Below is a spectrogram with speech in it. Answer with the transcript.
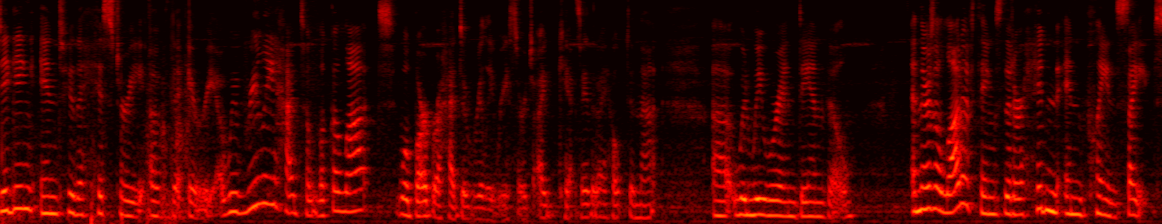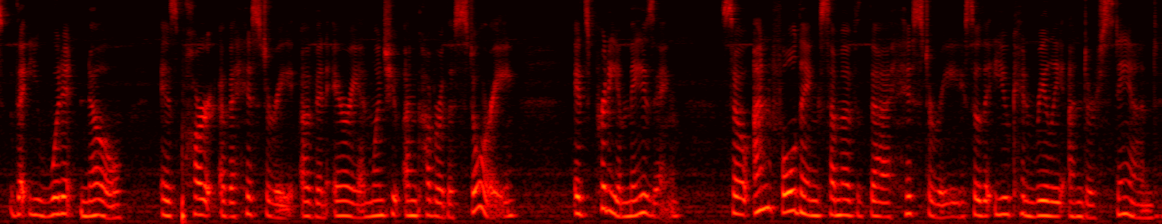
digging into the history of the area. We really had to look a lot. Well, Barbara had to really research. I can't say that I helped in that. Uh, when we were in Danville. And there's a lot of things that are hidden in plain sight that you wouldn't know is part of a history of an area. And once you uncover the story, it's pretty amazing. So, unfolding some of the history so that you can really understand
